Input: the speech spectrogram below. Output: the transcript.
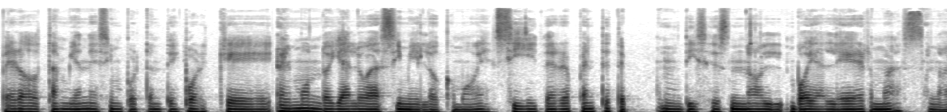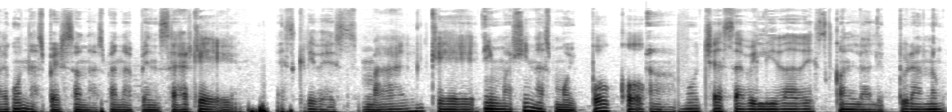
Pero también es importante porque el mundo ya lo asimiló como es. Si de repente te dices no voy a leer más, bueno, algunas personas van a pensar que escribes mal, que imaginas muy poco, ah, muchas habilidades con la lectura no,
